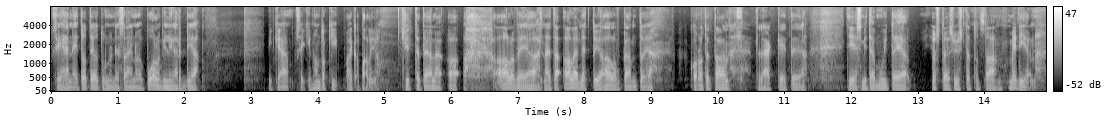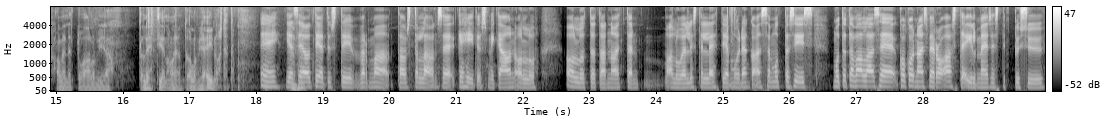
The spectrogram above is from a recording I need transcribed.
siihen ei toteutunut, ne sai noin puoli miljardia, mikä sekin on toki aika paljon. Sitten täällä alveja, näitä alennettuja alvkantoja korotetaan, lääkkeitä ja ties mitä muita ja jostain syystä tota, median alennettua alvia tai lehtien alennettua alvia ei nosteta. Ei, ja mm-hmm. se on tietysti varmaan taustalla on se kehitys, mikä on ollut, ollut tota noiden alueellisten lehtien ja muiden kanssa, mutta siis, mutta tavallaan se kokonaisveroaste ilmeisesti pysyy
